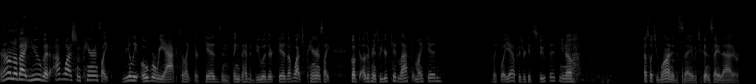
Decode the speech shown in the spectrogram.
And I don't know about you, but I've watched some parents like really overreact to like their kids and things that had to do with their kids. I've watched parents like go up to other parents, well, your kid laughed at my kid. It's like, well, yeah, because your kid's stupid, you know. That's what you wanted to say, but you couldn't say that. Or,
